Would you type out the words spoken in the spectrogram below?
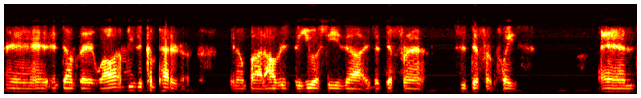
and, and done very well. I mean, he's a competitor. You know, but obviously the UFC is a is a different is a different place, and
